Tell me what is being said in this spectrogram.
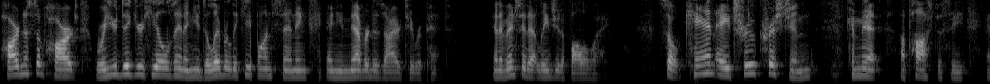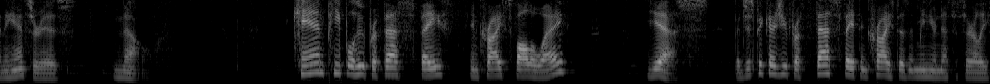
hardness of heart where you dig your heels in and you deliberately keep on sinning and you never desire to repent. And eventually that leads you to fall away. So, can a true Christian commit apostasy? And the answer is no. Can people who profess faith in Christ fall away? Yes. But just because you profess faith in Christ doesn't mean you're necessarily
